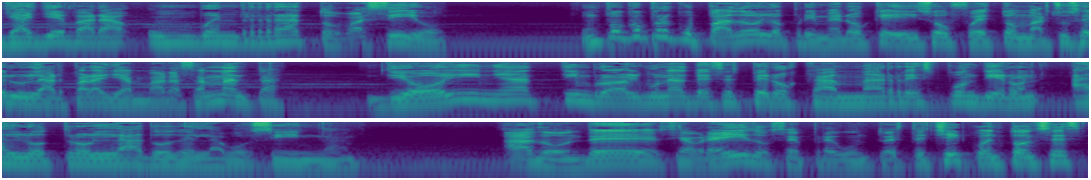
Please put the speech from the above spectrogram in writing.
ya llevara un buen rato vacío. Un poco preocupado, lo primero que hizo fue tomar su celular para llamar a Samantha. Dio línea, timbró algunas veces, pero jamás respondieron al otro lado de la bocina. ¿A dónde se habrá ido? se preguntó este chico. Entonces,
